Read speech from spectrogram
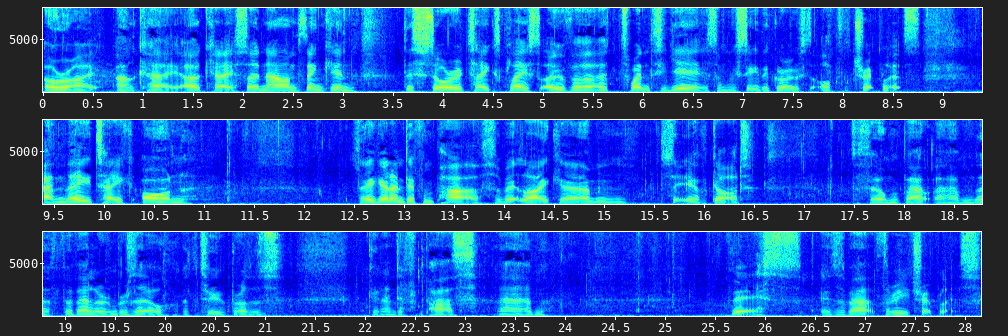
All right okay okay. So now i'm thinking this story takes place over 20 years and we see the growth of the triplets and they take on they get on different paths a bit like um, city of god the film about um, the favela in brazil with two brothers get on different paths um, this is about three triplets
